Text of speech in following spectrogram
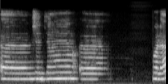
j'aime bien, voilà,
